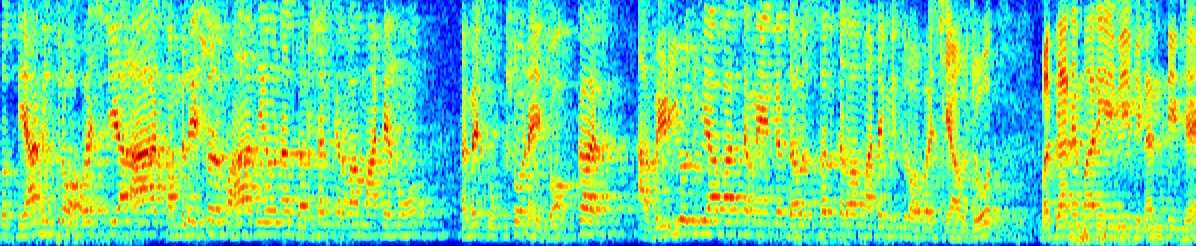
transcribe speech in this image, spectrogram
તો ત્યાં મિત્રો અવશ્ય આ કમલેશ્વર મહાદેવના દર્શન કરવા માટેનું તમે ચૂકશો નહીં. ચોક્કસ આ વીડિયો જોયા બાદ તમે આગળ દર્શન કરવા માટે મિત્રો અવશ્ય આવજો. બધાને મારી એવી વિનંતી છે.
